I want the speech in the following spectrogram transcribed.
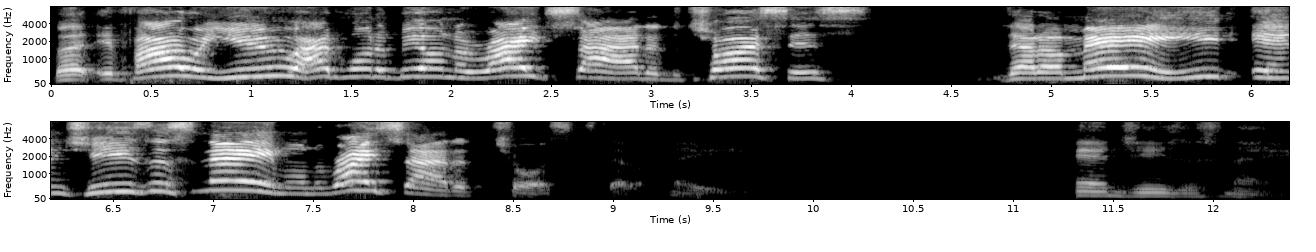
But if I were you, I'd want to be on the right side of the choices that are made in Jesus' name on the right side of the choices that are made in Jesus' name.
